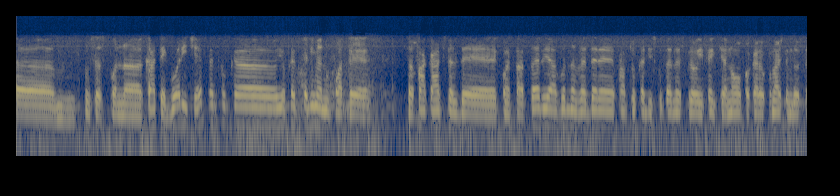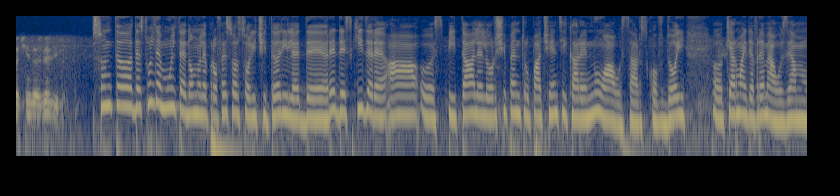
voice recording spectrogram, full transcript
uh, cum să spun, uh, categorice, pentru că eu cred că nimeni nu poate să facă astfel de constatări, având în vedere faptul că discutăm despre o infecție nouă pe care o cunoaștem de 150 de zile. Sunt uh, destul de multe, domnule profesor, solicitările de redeschidere a uh, spitalelor și pentru pacienții care nu au SARS-CoV-2. Uh, chiar mai devreme auzeam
